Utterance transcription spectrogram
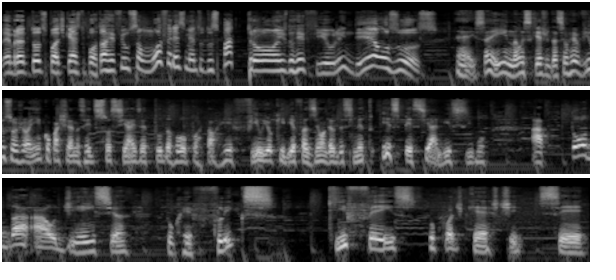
Lembrando que todos os podcasts do Portal Refil são um oferecimento dos patrões do Refil, lindeusos. É isso aí, não esqueça de dar seu review, seu joinha, compartilhar nas redes sociais, é tudo arroba portal Refil. E eu queria fazer um agradecimento especialíssimo a toda a audiência do Reflix que fez o podcast ser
